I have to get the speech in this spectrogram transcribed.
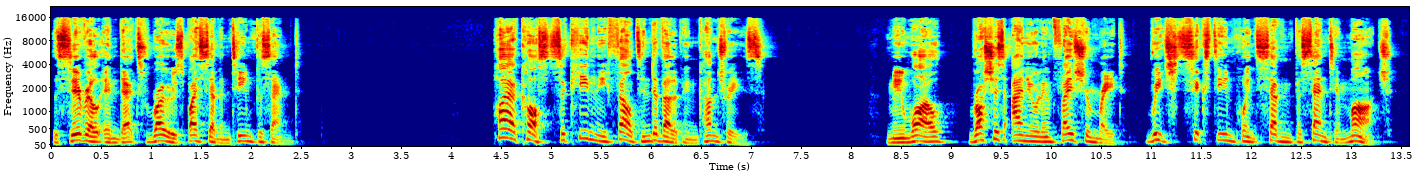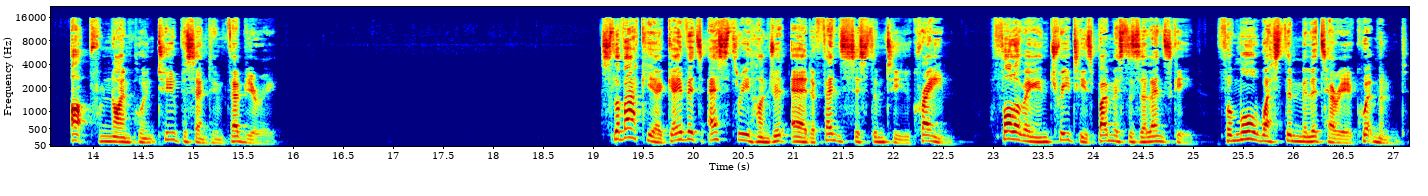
The cereal index rose by 17%. Higher costs are keenly felt in developing countries. Meanwhile, Russia's annual inflation rate reached 16.7% in March, up from 9.2% in February. Slovakia gave its S 300 air defense system to Ukraine, following entreaties by Mr. Zelensky for more Western military equipment.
